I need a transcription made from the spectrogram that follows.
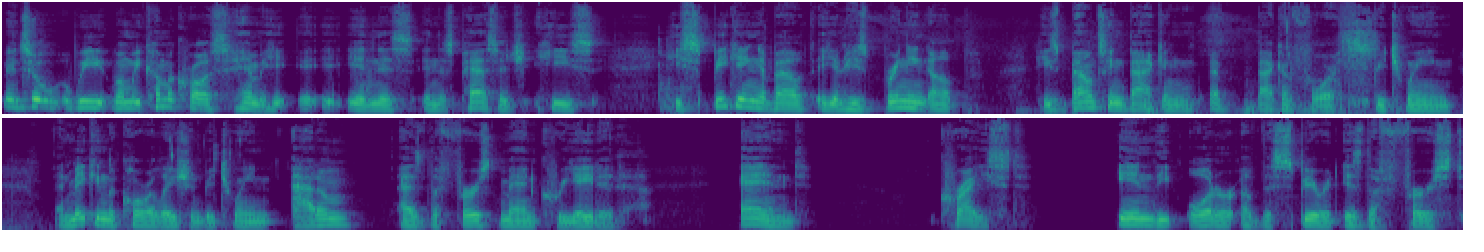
And so we, when we come across him he, in this in this passage, he's he's speaking about you know he's bringing up he's bouncing back and uh, back and forth between and making the correlation between Adam as the first man created and Christ in the order of the Spirit is the first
